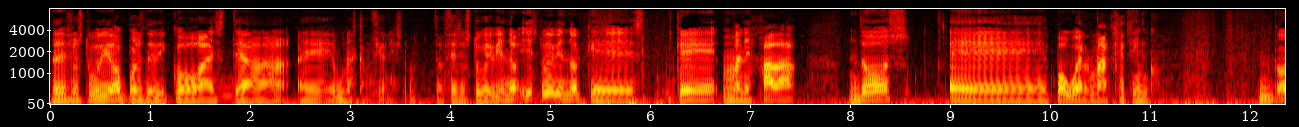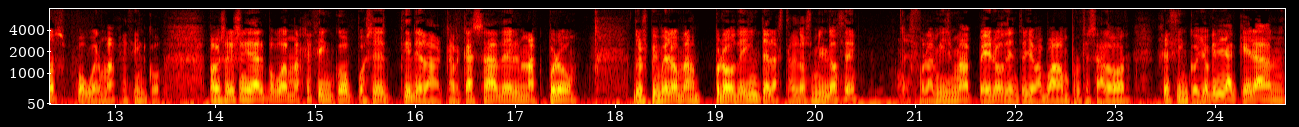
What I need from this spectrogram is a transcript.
desde su estudio, pues dedicó a este a, eh, unas canciones. Entonces estuve viendo y estuve viendo que, que manejaba dos eh, Power Mac G5. Dos Power Mac G5. Para que os hagáis una idea del Power Mac G5, pues eh, tiene la carcasa del Mac Pro, de los primeros Mac Pro de Intel hasta el 2012 fue la misma, pero dentro llevaba un procesador G5. Yo creía que eran,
